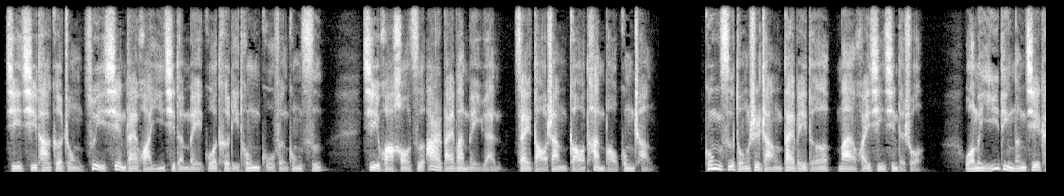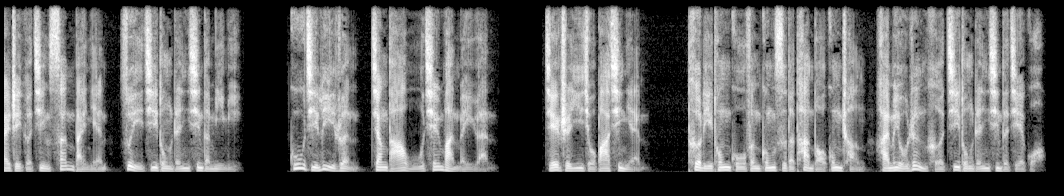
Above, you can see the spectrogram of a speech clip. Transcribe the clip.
及其他各种最现代化仪器的美国特里通股份公司，计划耗资二百万美元在岛上搞探宝工程。公司董事长戴维德满怀信心地说：“我们一定能揭开这个近三百年最激动人心的秘密，估计利润将达五千万美元。”截至一九八七年，特里通股份公司的探宝工程还没有任何激动人心的结果。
